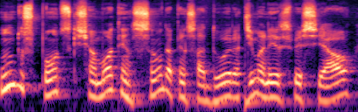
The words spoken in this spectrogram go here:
um dos pontos que chamou a atenção da pensadora de maneira especial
